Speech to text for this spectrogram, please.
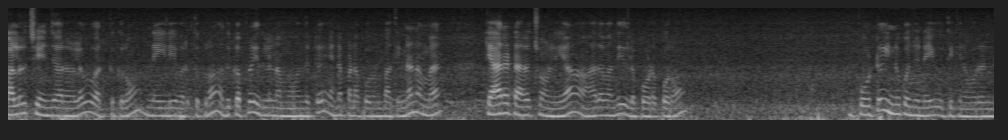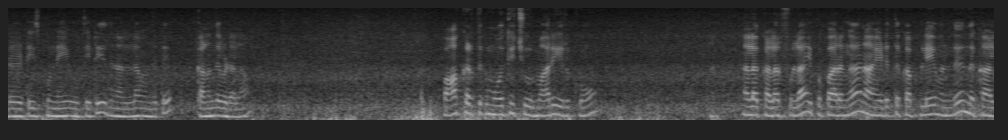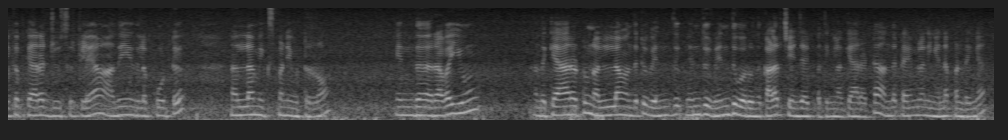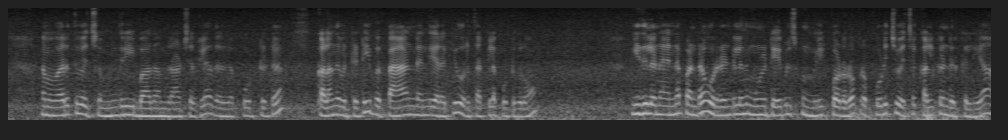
கலர் சேஞ்ச் ஆகிற அளவு வறுத்துக்கிறோம். நெய்லேயே வறுத்துக்கிறோம். அதுக்கப்புறம் இதில் நம்ம வந்துட்டு என்ன பண்ண போகிறோம்னு பார்த்திங்கன்னா நம்ம கேரட் அரைச்சோம் இல்லையா? அதை வந்து இதில் போட போகிறோம் போட்டு இன்னும் கொஞ்சம் நெய் ஊற்றிக்கணும் ஒரு ரெண்டு டீஸ்பூன் நெய் ஊற்றிட்டு இது நல்லா வந்துட்டு கலந்து விடலாம். பார்க்குறதுக்கு மோத்திச்சூர் மாதிரி இருக்கும். நல்லா கலர்ஃபுல்லாக இப்போ பாருங்கள் நான் எடுத்த கப்லேயே வந்து இந்த கால் கப் கேரட் ஜூஸ் இருக்கு இல்லையா? அதையும் இதில் போட்டு நல்லா மிக்ஸ் பண்ணி விட்டுறோம். இந்த ரவையும் அந்த கேரட்டும் நல்லா வந்துட்டு வெந்து வெந்து வெந்து வரும். இந்த கலர் சேஞ்ச் ஆகிட்டு பார்த்தீங்களா கேரட்டு அந்த டைமில் நீங்கள் என்ன பண்ணுறீங்க நம்ம வறுத்து வச்ச முந்திரி பாதாம் திராட்சை இருக்குல்ல அதை போட்டுட்டு கலந்து விட்டுட்டு இப்போ பேன்லேருந்து இறக்கி ஒரு தட்டில் போட்டுக்கிறோம். இதில் நான் என்ன பண்ணுறேன் ஒரு ரெண்டுலேருந்து மூணு டேபிள் ஸ்பூன் மில்க் பவுடரும் அப்புறம் பொடிச்சு வச்ச கல்கண்டு இருக்கு இல்லையா?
